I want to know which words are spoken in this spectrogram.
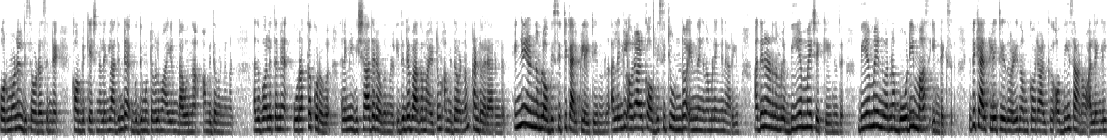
ഹോർമോണൽ ഡിസോർഡേഴ്സിന്റെ കോംപ്ലിക്കേഷൻ അല്ലെങ്കിൽ അതിന്റെ ബുദ്ധിമുട്ടുകളുമായി ഉണ്ടാകുന്ന അമിതവണ്ണങ്ങൾ. അതുപോലെ തന്നെ ഉറക്കക്കുറവ് അല്ലെങ്കിൽ വിഷാദ രോഗങ്ങൾ ഇതിന്റെ ഭാഗമായിട്ടും അമിതവണ്ണം കണ്ടുവരാറുണ്ട്. എങ്ങനെയാണ് നമ്മൾ ഒബിസിറ്റി കാൽക്കുലേറ്റ് ചെയ്യുന്നത്? അല്ലെങ്കിൽ ഒരാൾക്ക് ഒബിസിറ്റി ഉണ്ടോ എന്ന് നമ്മൾ എങ്ങനെ അറിയും? അതിനാണ് നമ്മൾ ബി എം ഐ ചെക്ക് ചെയ്യുന്നത്. ബി എം ഐ എന്ന് പറഞ്ഞാൽ ബോഡി മാസ് ഇൻഡെക്സ് ഇത് കാൽക്കുലേറ്റ് ചെയ്ത വഴി നമുക്ക് ഒരാൾക്ക് ഒബീസ് ആണോ അല്ലെങ്കിൽ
